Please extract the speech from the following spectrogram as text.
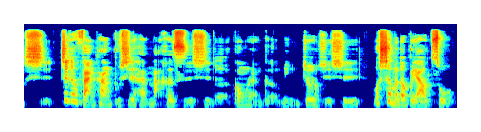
式。这个反抗不是很马克思式的工人革命，就只是我什么都不要做，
